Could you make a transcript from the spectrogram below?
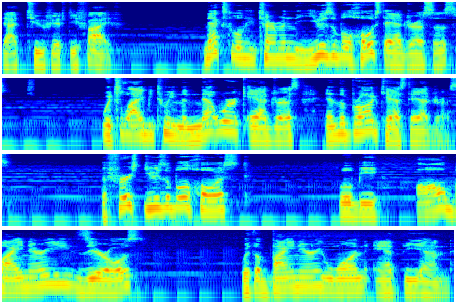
255. Next, we'll determine the usable host addresses, which lie between the network address and the broadcast address. The first usable host will be all binary zeros with a binary 1 at the end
